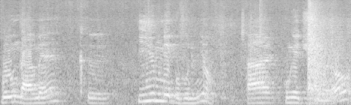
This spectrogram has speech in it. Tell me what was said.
모은 다음에 그 이음매 부분은요 잘 봉해 주시고요.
